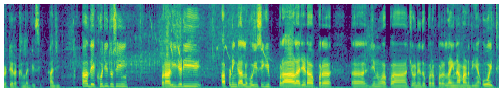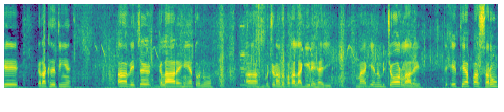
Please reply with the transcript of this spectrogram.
ਗੱਟੇ ਰੱਖਣ ਲੱਗੇ ਸੀ। ਹਾਂਜੀ। ਆਹ ਦੇਖੋ ਜੀ ਤੁਸੀਂ ਪਰਾਲੀ ਜਿਹੜੀ ਆਪਣੀ ਗੱਲ ਹੋਈ ਸੀਗੀ ਪਰਾਲ ਆ ਜਿਹੜਾ ਉੱਪਰ ਜਿਹਨੂੰ ਆਪਾਂ ਝੋਨੇ ਦੇ ਉੱਪਰ ਉੱਪਰ ਲਾਈਨਾਂ ਬਣਦੀਆਂ ਉਹ ਇੱਥੇ ਰੱਖ ਦਿੱਤੀਆਂ। ਆ ਵਿੱਚ ਗਲਾ ਰਹੇ ਆ ਤੁਹਾਨੂੰ। ਆ ਬੁੱਚੜਾਂ ਤੋਂ ਪਤਾ ਲੱਗ ਹੀ ਰਿਹਾ ਜੀ। ਮੈਂ ਕਿ ਇਹਨੂੰ ਵਿਚੌਰ ਲਾ ਦੇ। ਤੇ ਇੱਥੇ ਆਪਾਂ ਸਰੋਂ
